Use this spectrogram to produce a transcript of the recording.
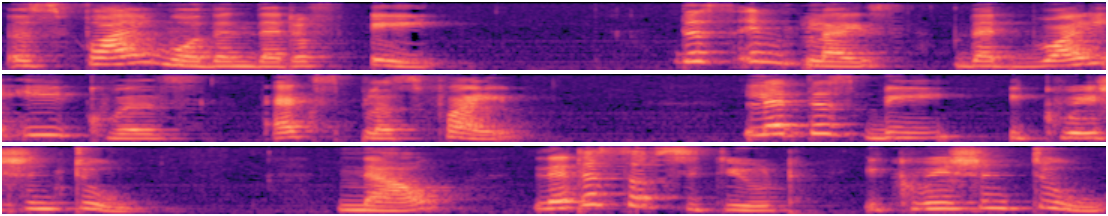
is 5 more than that of A. This implies that y equals x plus 5. Let this be equation 2. Now, let us substitute equation 2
